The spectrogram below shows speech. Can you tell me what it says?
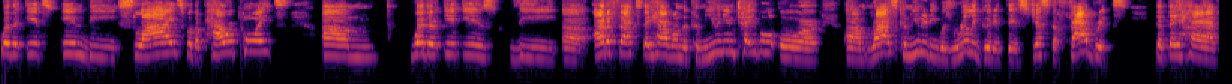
whether it's in the slides for the PowerPoints, um, whether it is the uh, artifacts they have on the communion table, or um, Rise Community was really good at this, just the fabrics that they have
